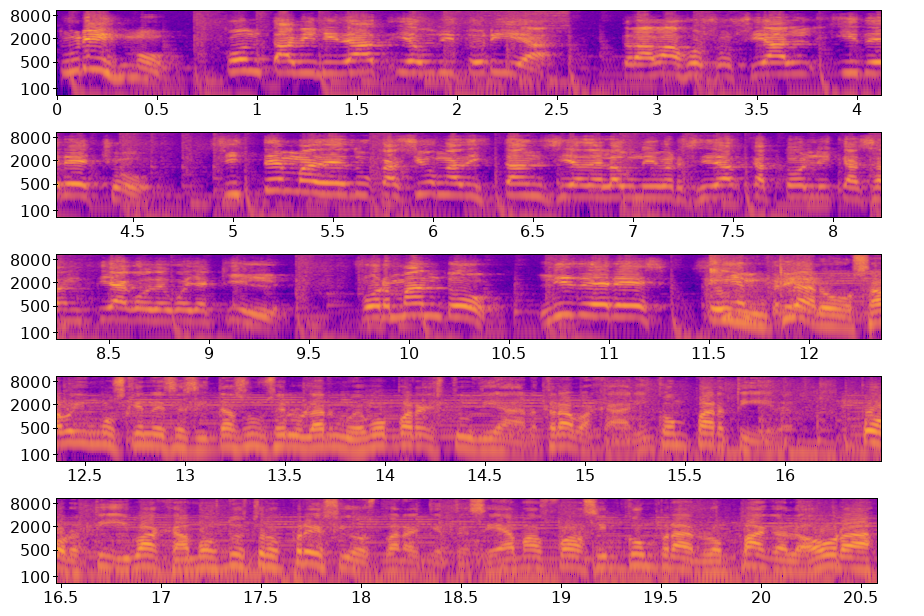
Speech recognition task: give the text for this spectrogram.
turismo, contabilidad y auditoría, trabajo social y derecho. Sistema de Educación a Distancia de la Universidad Católica Santiago de Guayaquil, formando líderes En siempre. Claro, sabemos que necesitas un celular nuevo para estudiar, trabajar y compartir. Por ti bajamos nuestros precios para que te sea más fácil comprarlo. Págalo ahora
